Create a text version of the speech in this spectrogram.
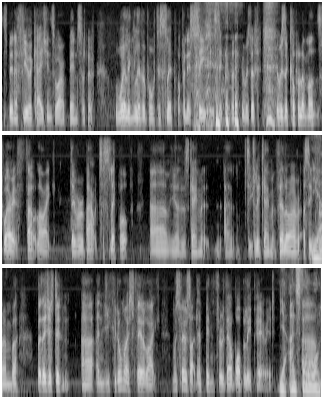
there's been a few occasions where I've been sort of willing Liverpool to slip up, and it's, it's it, there was a there was a couple of months where it felt like they were about to slip up. Um, you know, there was a game at, uh, particularly a game at Villa, I, I seem yeah. to remember, but they just didn't. Uh, and you could almost feel like almost feels like they've been through their wobbly period. Yeah, and still um, won.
